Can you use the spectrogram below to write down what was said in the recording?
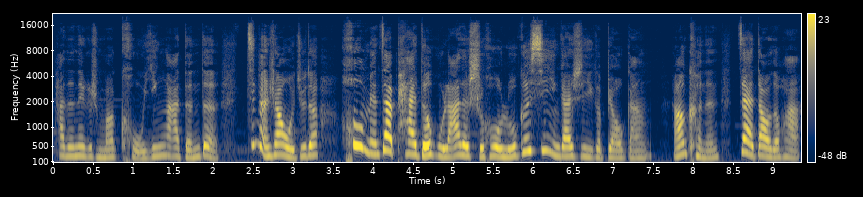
他的那个什么口音啊等等，基本上我觉得后面再拍德古拉的时候，卢戈西应该是一个标杆，然后可能再到的话。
